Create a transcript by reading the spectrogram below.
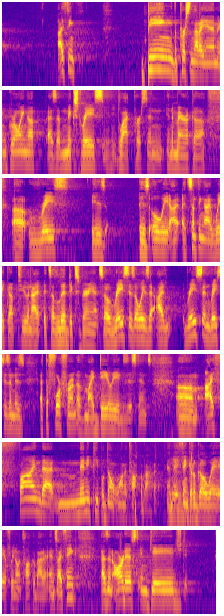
I think being the person that I am and growing up as a mixed race black person in America, uh, race is is always I, it's something I wake up to, and I, it's a lived experience. So race is always I race and racism is at the forefront of my daily existence. Um, I find that many people don't want to talk about it, and they think it'll go away if we don't talk about it. And so I think, as an artist engaged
